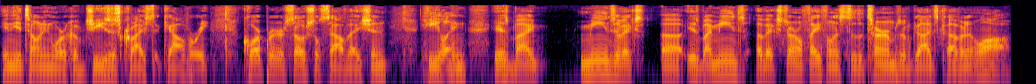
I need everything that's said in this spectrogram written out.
in the atoning work of Jesus Christ at Calvary. Corporate or social salvation, healing, is by means of ex, uh, is by means of external faithfulness to the terms of God's covenant law.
